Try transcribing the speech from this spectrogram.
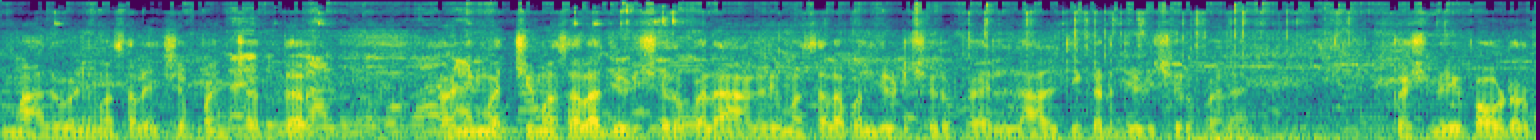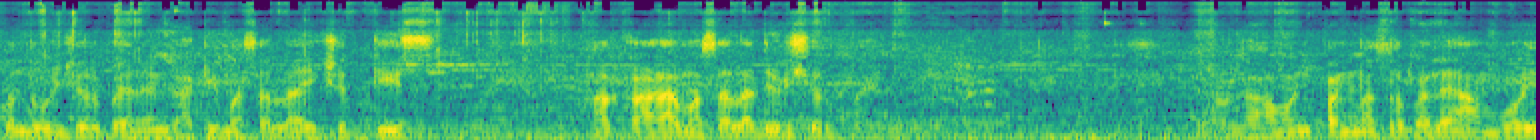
मालवणी मसाला एकशे पंच्याहत्तर. आणि मच्छी मसाला दीडशे रुपयाला आहे. आगरी मसाला पण दीडशे रुपये. लाल तिखट दीडशे रुपयाला आहे. काश्मीरी पावडर पण दोनशे रुपयाने आहे. घाटी मसाला एकशे तीस. हा काळा मसाला दीडशे रुपये. घावण पन्नास रुपयाला आहे आंबोळी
